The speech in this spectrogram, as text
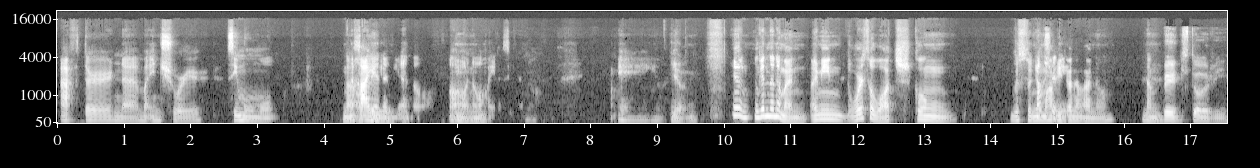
after na ma-ensure si Mumu na, kaya okay. na ni ano. Oo, na Mm. okay na si ano. Eh, yun. Yun. Yun. Ang ganda naman. I mean, worth a watch kung gusto niyo Actually. makakita ng ano, ng Big story.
